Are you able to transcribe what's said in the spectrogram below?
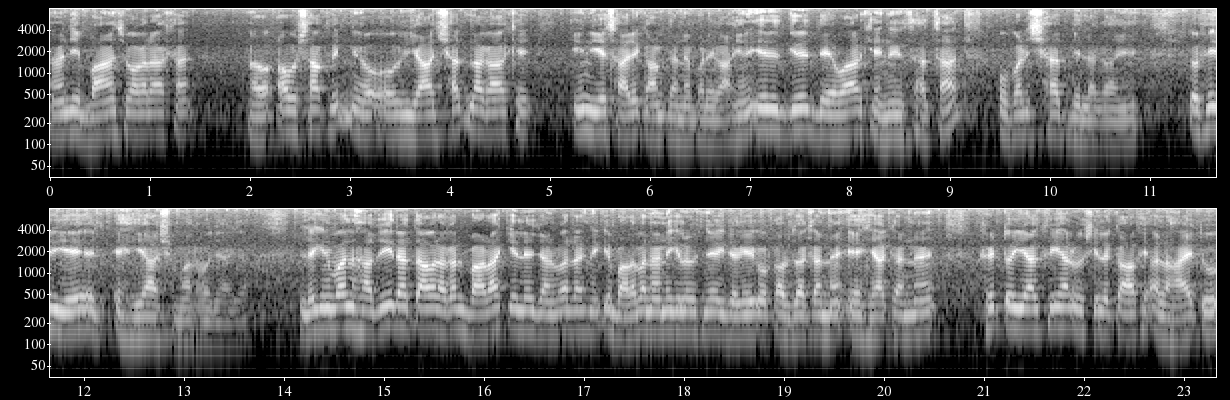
ہاں جی بانس وغیرہ کا اور سقفن یا چھت لگا کے ان یہ سارے کام کرنا پڑے گا۔ یعنی ارد گرد دیوار کھیلنے کے ساتھ ساتھ اوپر چھت بھی لگائیں۔ تو پھر یہ احیا شمار ہو جائے گا۔ لیکن ون حاضر رہتا اور اگر باڑہ کے لیے جانور رکھنے کے، باڑہ بنانے کے لیے اس نے ایک جگہ کو قبضہ کرنا ہے احیا کرنا ہے۔ پھر تو یہ فی اس کے لیے کافی الحائے تو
